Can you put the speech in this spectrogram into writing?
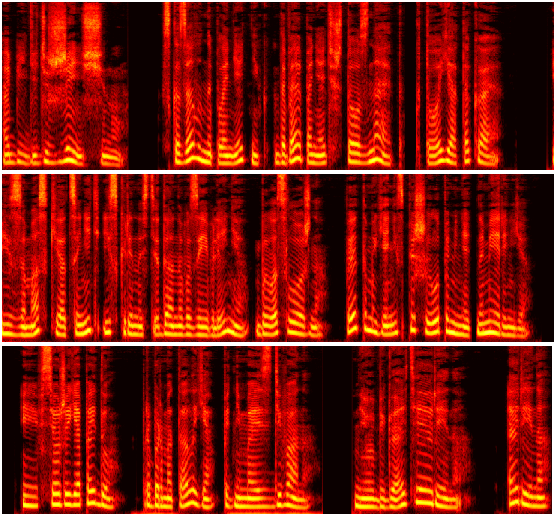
обидеть женщину», — сказал инопланетник, давая понять, что знает, кто я такая. Из-за маски оценить искренность данного заявления было сложно, поэтому я не спешила поменять намерение. «И все же я пойду», — пробормотала я, поднимаясь с дивана. «Не убегайте, Арина». «Арина,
